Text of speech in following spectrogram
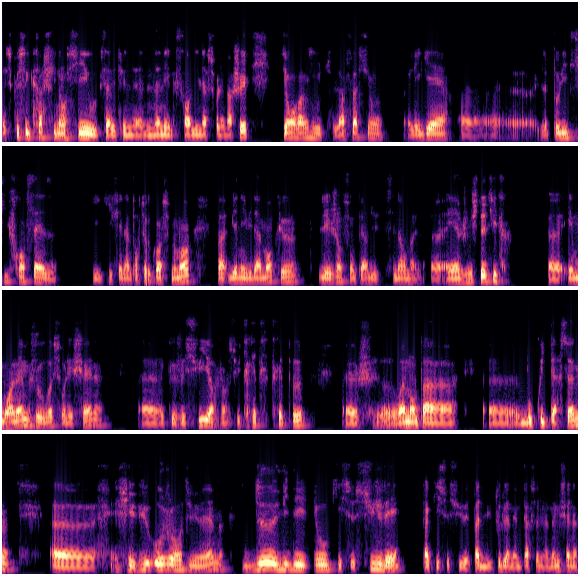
est-ce que c'est crash financier ou que ça va être une, année extraordinaire sur les marchés? Si on rajoute l'inflation, les guerres, la politique française qui, qui fait n'importe quoi en ce moment, bah, bien évidemment que les gens sont perdus, c'est normal, Euh, et à juste titre. Euh, et moi-même, je vois sur les chaînes euh, que je suis, alors j'en suis très très très peu, je, vraiment pas beaucoup de personnes. J'ai vu aujourd'hui même deux vidéos qui se suivaient pas qui se suivaient, pas du tout de la même personne, la même chaîne,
